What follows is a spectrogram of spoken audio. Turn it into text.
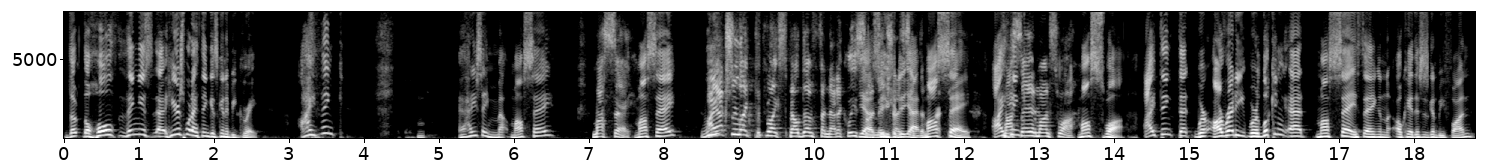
the the whole thing is that here's what I think is going to be great. I think. How do you say Ma- Marseille? Marseille. Marseille. We, I actually like like spelled them phonetically, so yeah, I so made you sure could do yeah, them correctly. Marseille. I think and Monsoir. Marsois. I think that we're already we're looking at Marseille saying, okay, this is gonna be fun.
